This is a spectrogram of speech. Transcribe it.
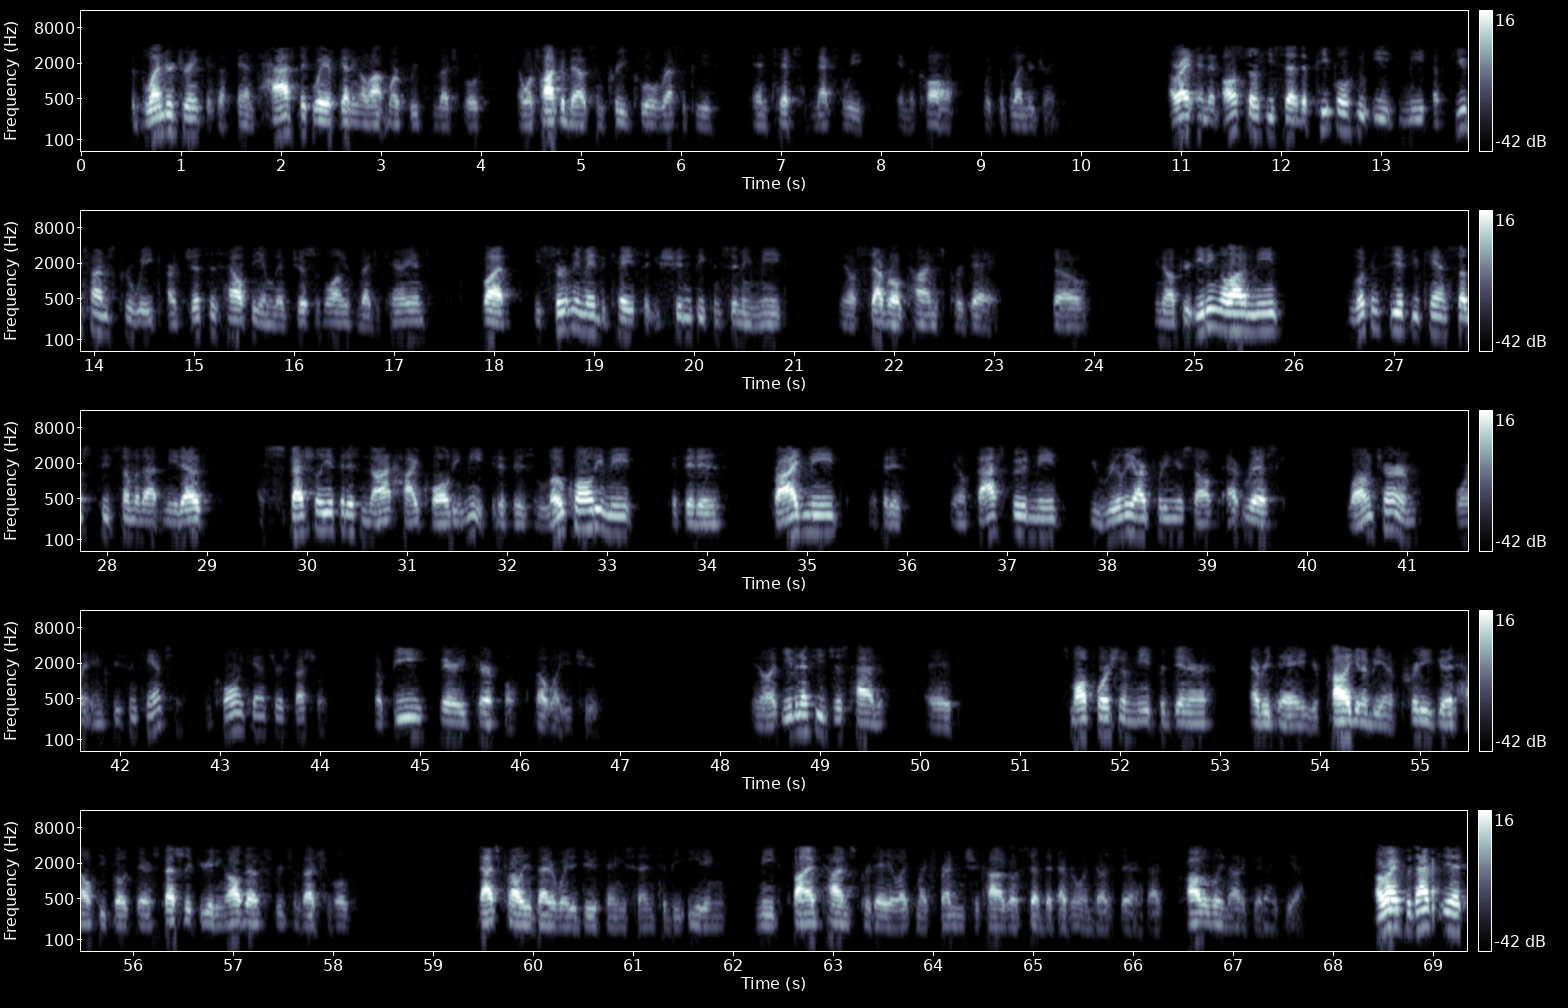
The blender drink is a fantastic way of getting a lot more fruits and vegetables, and we'll talk about some pretty cool recipes and tips next week in the call with the blender drink. All right, and then also he said that people who eat meat a few times per week are just as healthy and live just as long as vegetarians, but he certainly made the case that you shouldn't be consuming meat, you know, several times per day. So, you know, if you're eating a lot of meat, look and see if you can't substitute some of that meat out, especially if it is not high quality meat. If it is low quality meat, if it is fried meat, if it is, you know, fast food meat, you really are putting yourself at risk long term for an increase in cancer, in colon cancer especially. So be very careful about what you choose. You know, even if you just had a small portion of meat for dinner every day, you're probably going to be in a pretty good, healthy boat there, especially if you're eating all those fruits and vegetables. That's probably a better way to do things than to be eating meat five times per day, like my friend in Chicago said that everyone does there. That's probably not a good idea. All right, but that's it.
